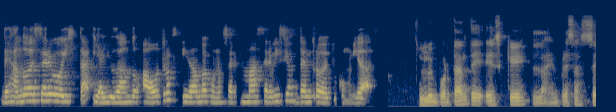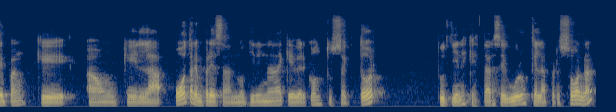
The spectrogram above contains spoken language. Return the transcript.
dejando de ser egoísta y ayudando a otros y dando a conocer más servicios dentro de tu comunidad. Lo importante es que las empresas sepan que aunque la otra empresa no tiene nada que ver con tu sector, tú tienes que estar seguro que la persona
